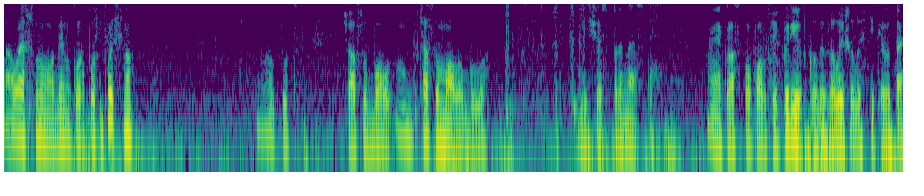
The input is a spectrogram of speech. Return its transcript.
Але ж ну, один корпус точно. Ну тут часу, бал... часу мало було і щось принести. Ну, якраз попав той період, коли залишилось тільки оте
